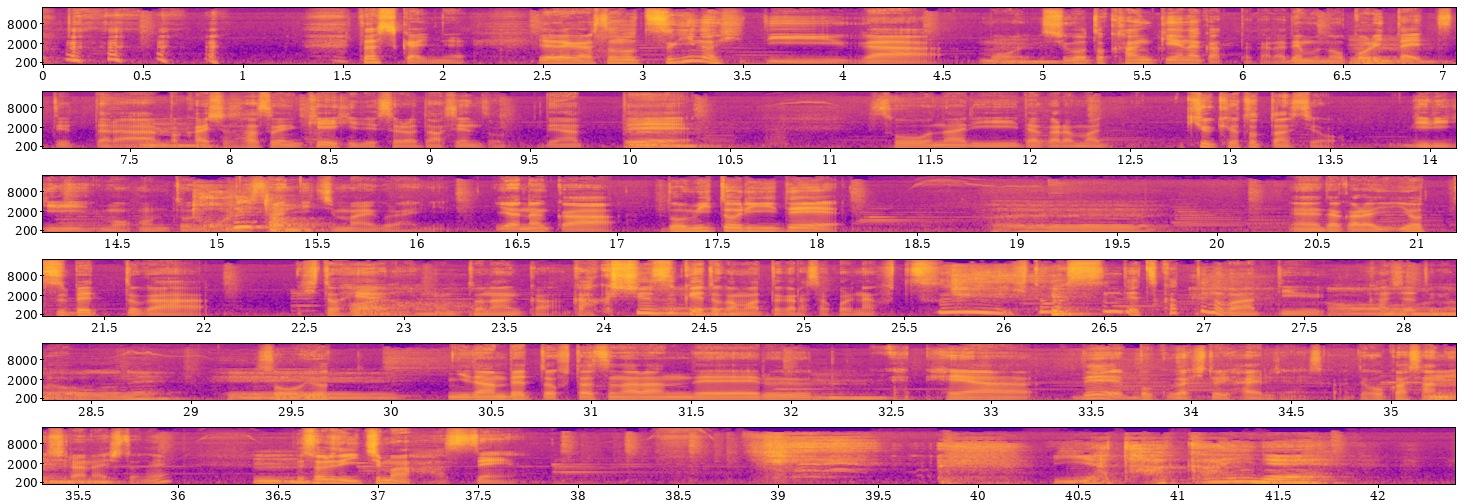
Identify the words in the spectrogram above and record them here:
確かにね。いやだからその次の日がもう仕事関係なかったから、でも残りたいっつって言ったら、うん。やっぱ会社さすがに経費でそれは出せんぞってなって、うん。そうなりだからまあ急遽取ったんですよ。ギリギリもう本当に取れた3日前ぐらいに。いやなんかドミトリーで、えーだから4つベッドが一部屋に本当なんか学習机とかもあったからさこれな普通に 人が住んで使ってんのかなっていう感じだったけど。そうよ2段ベッド2つ並んでるん。部屋で僕が1人入るじゃないですか。で他3人知らない人ね、うん。でそれで1万8000円。いや高いね。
